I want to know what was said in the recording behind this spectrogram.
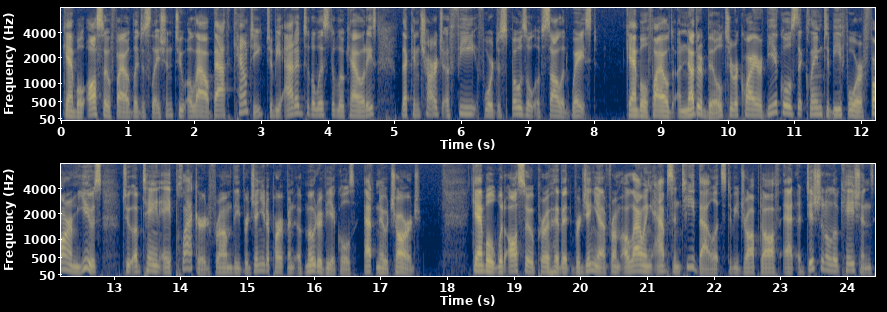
Campbell also filed legislation to allow Bath County to be added to the list of localities that can charge a fee for disposal of solid waste. Campbell filed another bill to require vehicles that claim to be for farm use to obtain a placard from the Virginia Department of Motor Vehicles at no charge. Campbell would also prohibit Virginia from allowing absentee ballots to be dropped off at additional locations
